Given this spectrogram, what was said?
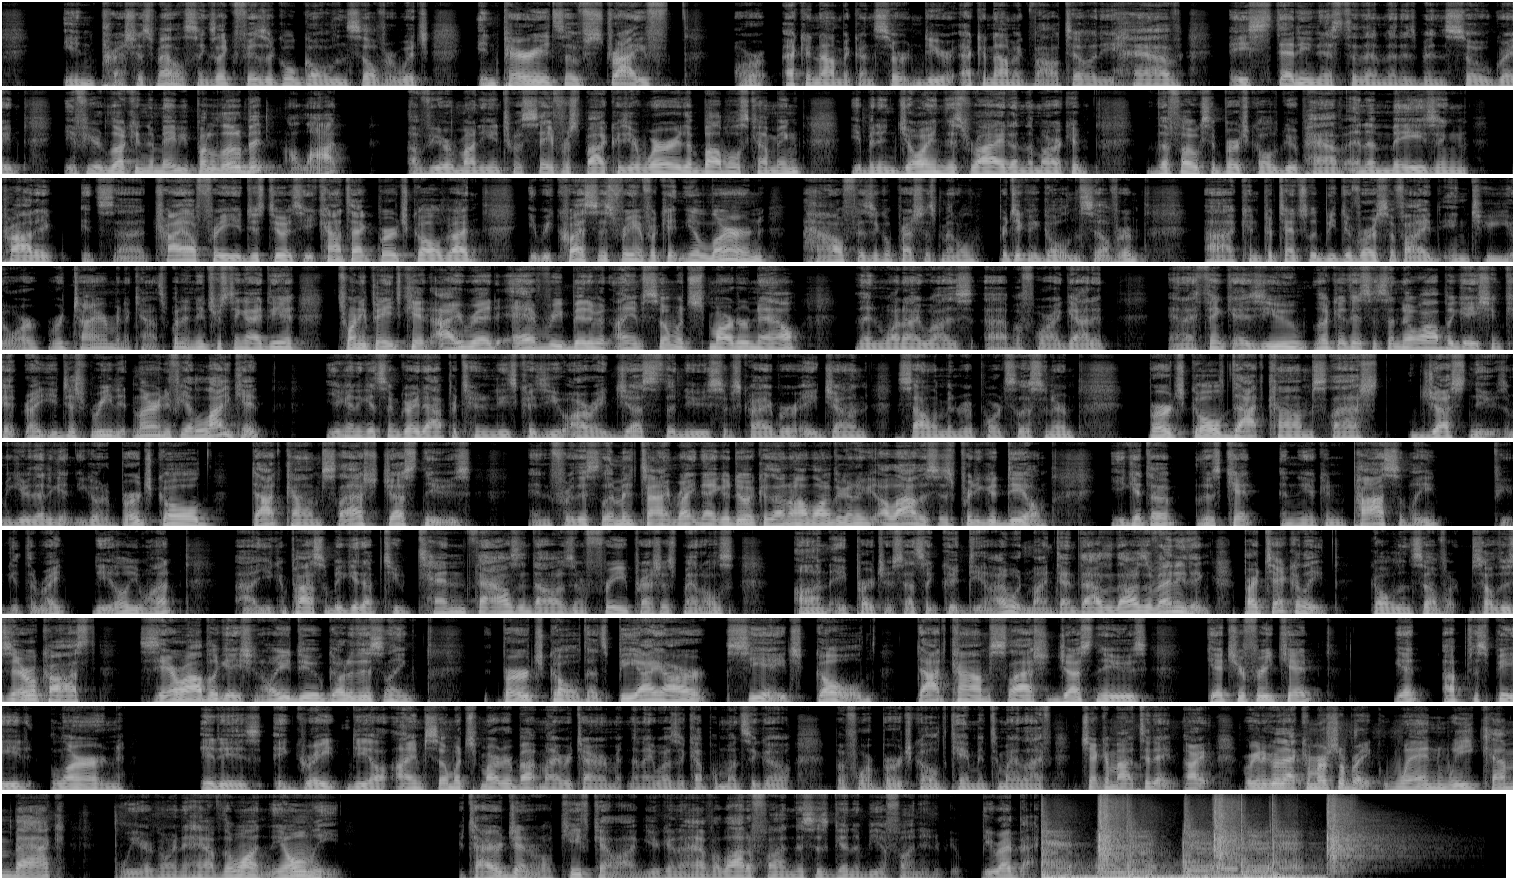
in precious metals, things like physical gold and silver, which in periods of strife or economic uncertainty or economic volatility have a steadiness to them that has been so great. If you're looking to maybe put a little bit, a lot, of your money into a safer spot because you're worried a bubble's coming. You've been enjoying this ride on the market. The folks at Birch Gold Group have an amazing product. It's uh, trial free. You just do it. So you contact Birch Gold, right? You request this free info kit and you'll learn how physical precious metal, particularly gold and silver, uh, can potentially be diversified into your retirement accounts. What an interesting idea. 20 page kit. I read every bit of it. I am so much smarter now than what I was uh, before I got it. And I think as you look at this, it's a no obligation kit, right? You just read it, learn. If you like it, you're going to get some great opportunities because you are a Just the News subscriber, a John Solomon Reports listener. Birchgold.com slash just news. Let me give you that again. You go to birchgold.com slash just news. And for this limited time, right now, you go do it because I don't know how long they're going to allow this. It's a pretty good deal. You get the, this kit and you can possibly, if you get the right deal you want, uh, you can possibly get up to $10,000 in free precious metals on a purchase. That's a good deal. I wouldn't mind $10,000 of anything, particularly gold and silver. So there's zero cost, zero obligation. All you do, go to this link, Birch Gold, that's B I R C H gold.com slash just news. Get your free kit, get up to speed, learn it is a great deal. I'm so much smarter about my retirement than I was a couple months ago before Birch Gold came into my life. Check them out today. All right, we're going to go to that commercial break. When we come back, we are going to have the one, the only retired General Keith Kellogg. You're going to have a lot of fun. This is going to be a fun interview. Be right back.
